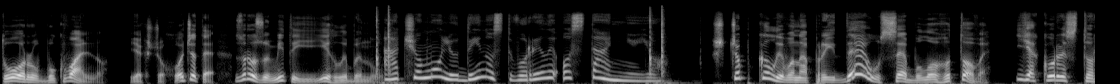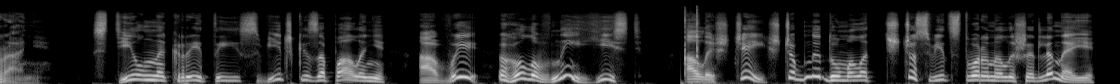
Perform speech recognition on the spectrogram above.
Тору буквально, якщо хочете зрозуміти її глибину. А чому людину створили останньою? Щоб коли вона прийде, усе було готове, як у ресторані. Стіл накритий, свічки запалені, а ви головний гість. Але ще й щоб не думала, що світ створений лише для неї.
